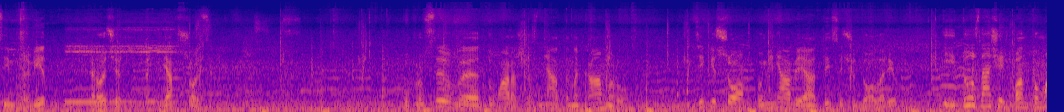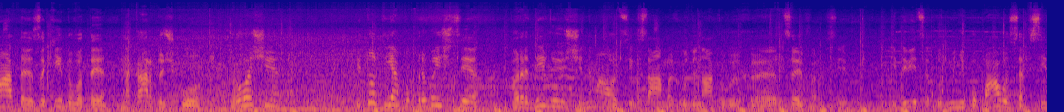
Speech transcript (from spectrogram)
Всім привіт. Коротше, я в шоці. Попросив е, товариша зняти на камеру. Тільки що поміняв я тисячу доларів. І йду, значить, в банкомати закидувати на карточку гроші. І тут я по привичці передивлююсь, чи нема оцих самих одинакових е, цифр всіх. І дивіться, тут мені попалося всі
